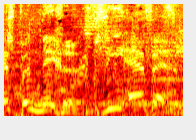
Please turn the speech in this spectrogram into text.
106.9 ZFN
